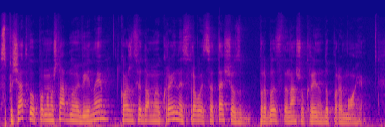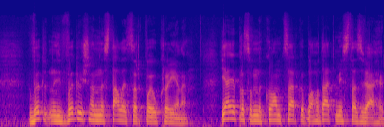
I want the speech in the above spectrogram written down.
З початку повномасштабної війни кожен свідомий українець робить все те, щоб приблизити нашу країну до перемоги. Виклю- Виключним не стали церкви України. Я є представником церкви Благодать міста Звягель.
